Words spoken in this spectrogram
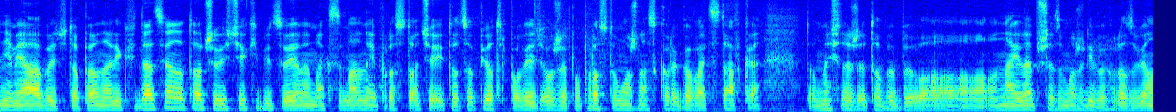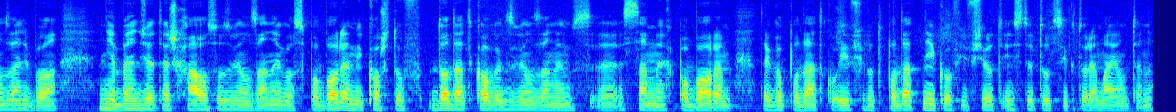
nie miała być to pełna likwidacja, no to oczywiście kibicujemy maksymalnej prostocie i to, co Piotr powiedział, że po prostu można skorygować stawkę, to myślę, że to by było najlepsze z możliwych rozwiązań, bo nie będzie też chaosu związanego z poborem i kosztów dodatkowych związanych z, e, z samych poborem tego podatku i wśród podatników, i wśród instytucji, które mają ten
